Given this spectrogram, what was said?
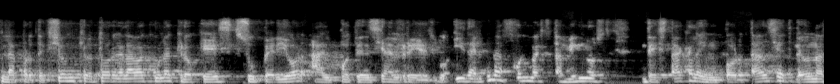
la protección que otorga la vacuna creo que es superior al potencial riesgo. Y de alguna forma esto también nos destaca la importancia de tener una,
